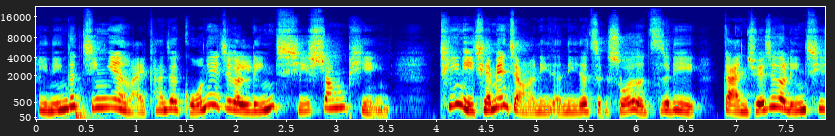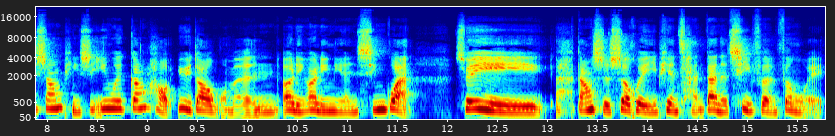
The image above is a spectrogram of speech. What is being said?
以您的经验来看，在国内这个临期商品，听你前面讲了你的你的这所有的资历，感觉这个临期商品是因为刚好遇到我们二零二零年新冠，所以当时社会一片惨淡的气氛氛围，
